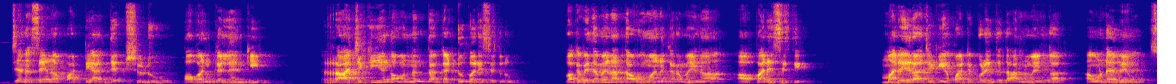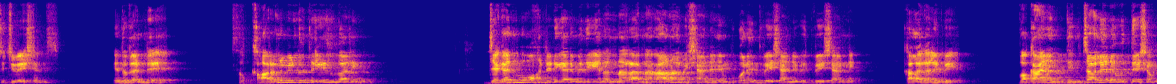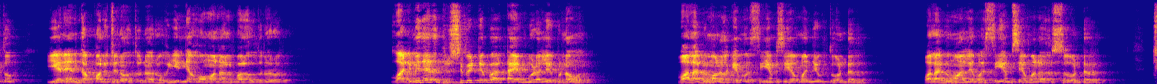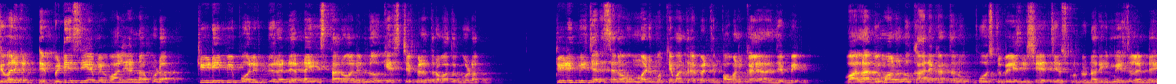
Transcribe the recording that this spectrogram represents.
Janasena party అధ్యక్షుడు పవన్ కళ్యాణ్కి రాజకీయంగా ఉన్నంత గడ్డు పరిస్థితులు ఒక విధమైన అంత అవమానకరమైన ఆ పరిస్థితి. మరే రాజకీయ పార్టీకి కూడా ఇంత దారుణంగా ఉండవేమో సిచ్యువేషన్స్ ఎందుకంటే అసలు కారణం ఏంటో తెలియదు కానీ జగన్మోహన్ రెడ్డి గారి మీద ఈయన నర నరాన విషయాన్ని నింపుకొని ద్వేషాన్ని విద్వేషాన్ని కలగలిపి ఒక ఆయన దించాలి అనే ఉద్దేశంతో ఈయన ఎంత పలుచనవుతున్నారో ఎన్ని అవమానాలు పాలవుతున్నారో. వాటి మీద ఆయన దృష్టి పెట్టే టైం కూడా లేకుండా ఉంది. వాళ్ళ అభిమానులకేమో సీఎం సీఎం అని చెబుతూ ఉంటారు. వాళ్ళ అభిమానులు ఏమో సీఎం సీఎం అని వస్తూ ఉంటారు. చివరికి డిప్యూటీ సీఎం ఇవ్వాలి అన్నా కూడా టీడీపీ పోలిట్ బ్యూరో నిర్ణయిస్తారు అని లోకేష్ చెప్పిన తర్వాత కూడా టీడీపీ జనసేన ఉమ్మడి ముఖ్యమంత్రి అభ్యర్థి పవన్ కళ్యాణ్ అని చెప్పి వాళ్ళ అభిమానులు కార్యకర్తలు పోస్ట్ వేసి షేర్ చేసుకుంటున్నారు ఇమేజ్లు అంటే.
